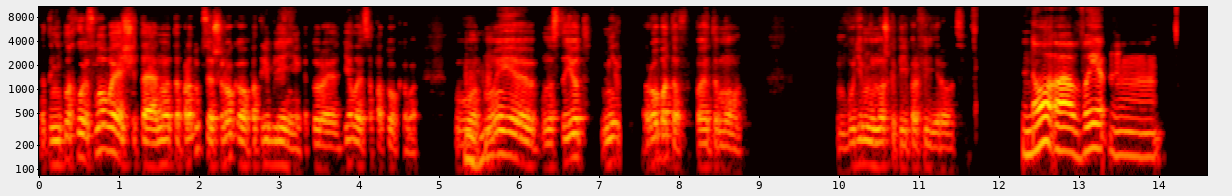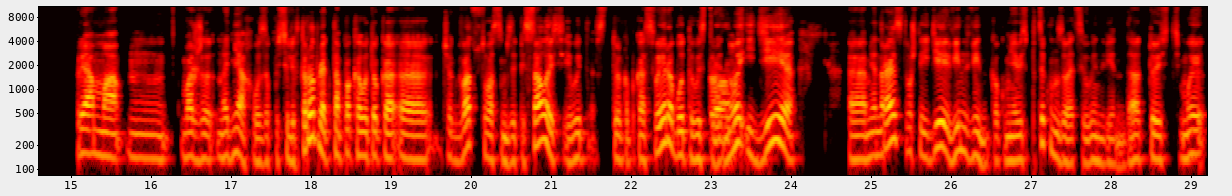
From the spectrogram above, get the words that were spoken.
Это неплохое слово, я считаю, но это продукция широкого потребления, которая делается потоково. Вот. Mm-hmm. Ну и настает мир роботов, поэтому будем немножко перепрофилироваться. Но а, вы прямо, у вас же на днях вы запустили второй проект, там пока вы только, э, человек 20 у вас там записалось, и вы только пока свои работы выставили, да. но идея, э, мне нравится, потому что идея вин-вин, как у меня весь цикл называется вин-вин, да, то есть мы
